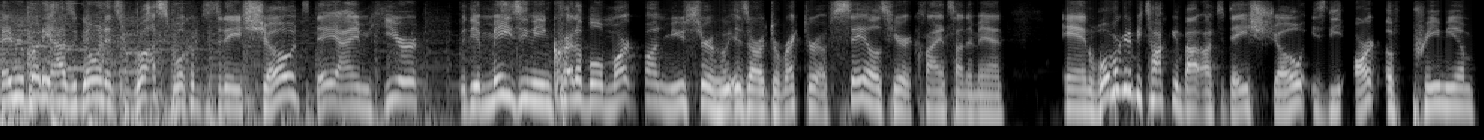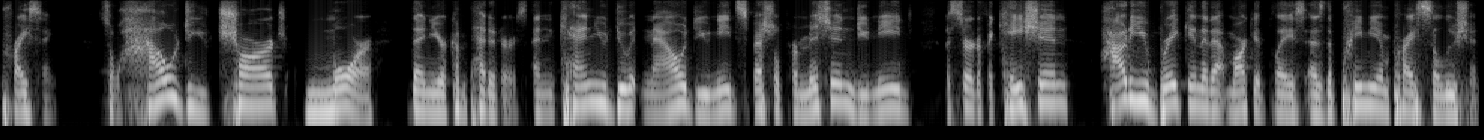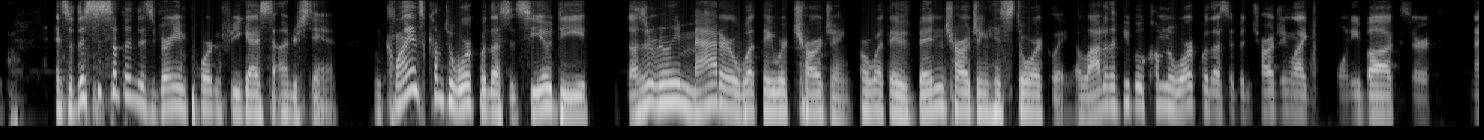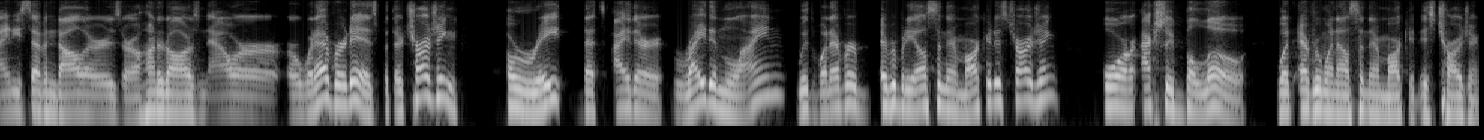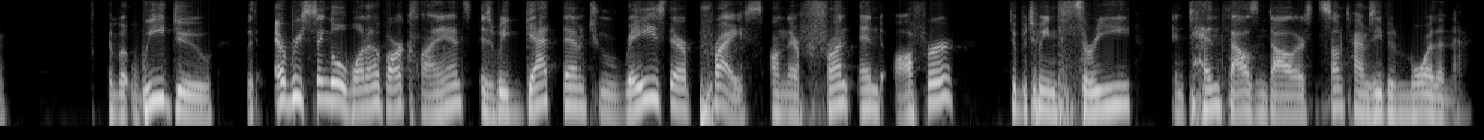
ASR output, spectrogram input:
Hey, everybody, how's it going? It's Russ. Welcome to today's show. Today I am here with the amazing, the incredible Mark Von Muser, who is our director of sales here at Clients on Demand. And what we're going to be talking about on today's show is the art of premium pricing. So, how do you charge more than your competitors? And can you do it now? Do you need special permission? Do you need a certification? How do you break into that marketplace as the premium price solution? And so, this is something that's very important for you guys to understand. When clients come to work with us at COD, doesn't really matter what they were charging or what they've been charging historically. A lot of the people who come to work with us have been charging like 20 bucks or $97 or $100 an hour or whatever it is, but they're charging a rate that's either right in line with whatever everybody else in their market is charging or actually below what everyone else in their market is charging. And what we do with every single one of our clients is we get them to raise their price on their front end offer to between three and $10,000 and sometimes even more than that.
